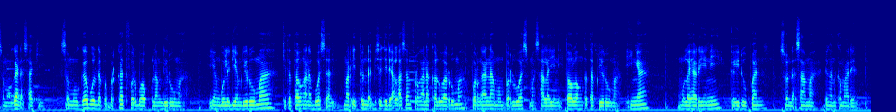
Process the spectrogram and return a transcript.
Semoga tidak sakit. Semoga boleh dapat berkat for bawa pulang di rumah yang boleh diam di rumah, kita tahu ngana bosan. Mar itu ndak bisa jadi alasan for ngana keluar rumah, for ngana memperluas masalah ini. Tolong tetap di rumah. Ingat, mulai hari ini kehidupan sondak sama dengan kemarin.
